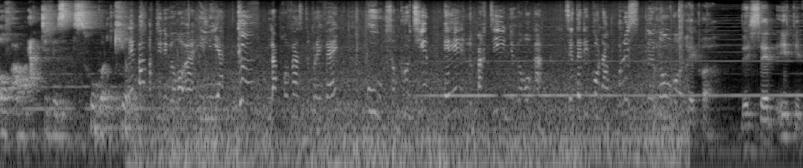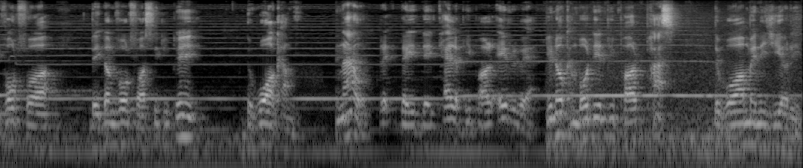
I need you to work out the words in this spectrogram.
of our activists who got killed. parti numéro 1, il n'y a que la province de Préveil où Samproutier est le parti numéro 1. C'est-à-dire qu'on a plus de nombre. Paper. They said if they vote for, they don't vote for CPP, the war comes. Now they, they tell people everywhere, you know Cambodian people passed the war many years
